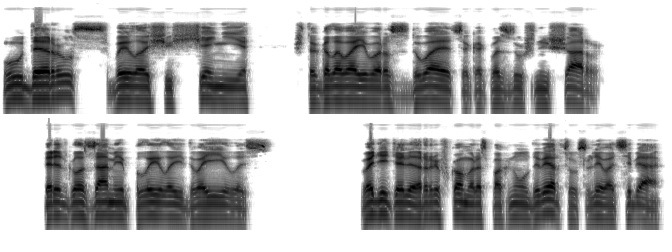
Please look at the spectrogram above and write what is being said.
У Дерус было ощущение, что голова его раздувается, как воздушный шар. Перед глазами плыло и двоилось. Водитель рывком распахнул дверцу слева от себя,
